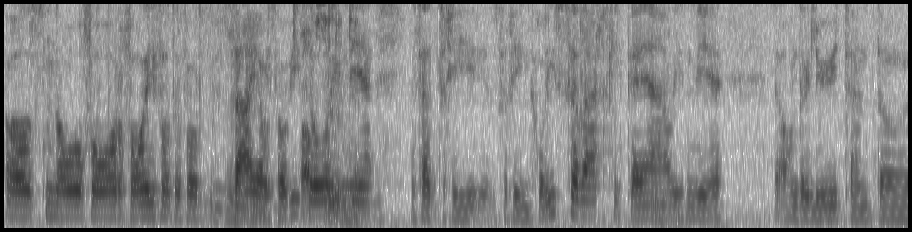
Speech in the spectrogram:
als noch vor fünf oder vor zehn Jahren sowieso. Absolut, irgendwie. Es hat sich in, sich einen Kulissenwechsel gegeben. Auch irgendwie. Ja, Andere Leute haben da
